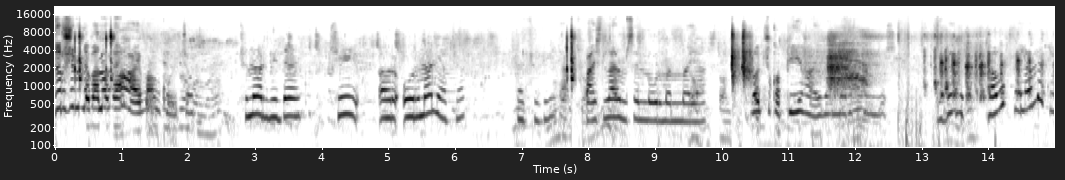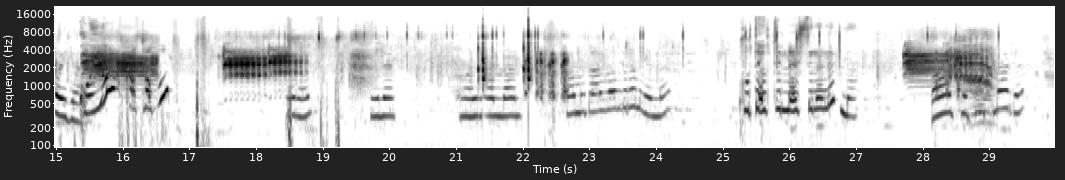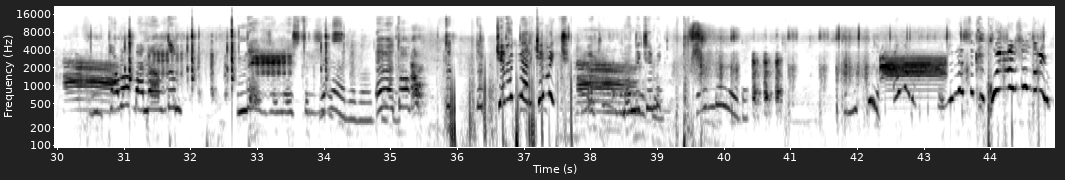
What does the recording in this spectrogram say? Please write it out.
Dur şimdi ben oraya hayvan koyacağım. Çınar bir de şey or- orman yapacak. Ben çocuğum. Başlar mı senin ormanına ya? Kapat şu kapıyı hayvanlara koyuyorsun. Tavuk falan da koyacağım. Koyuyor ha tavuk. Evet. Şöyle hayvandan. Ben burada hayvan duramıyorum ben. Kurt evcilleştirelim mi? Aa köpek nerede? Tamam ben aldım. Şimdi Ne evcilleştireceğiz. var acaba? Evet o. Dur kemik ver kemik. Ben de kemik. Benim de öyle. Kemik kırın. Evcilleştir. Koyunlar saldırıyor.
